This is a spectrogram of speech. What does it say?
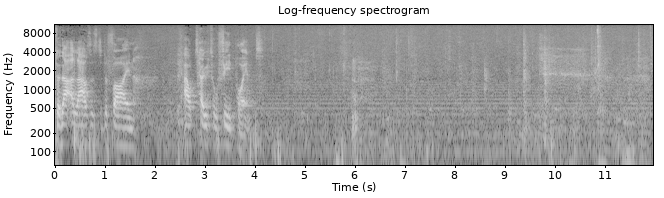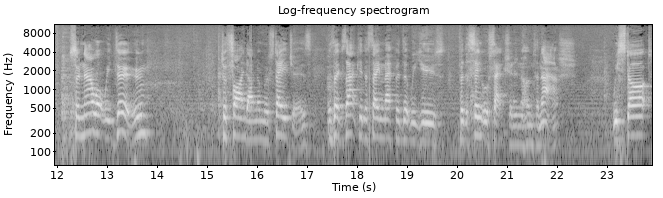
So that allows us to define our total feed point. So now what we do to find our number of stages is exactly the same method that we use for the single section in the Hunter Nash. We start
